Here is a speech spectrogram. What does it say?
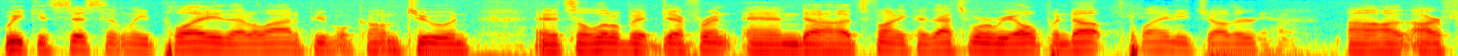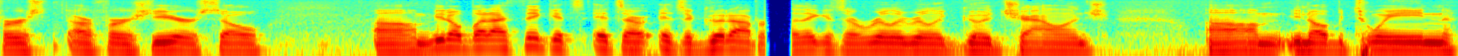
we consistently play that a lot of people come to, and, and it's a little bit different. And uh, it's funny because that's where we opened up playing each other yeah. uh, our first our first year. So, um, you know, but I think it's it's a it's a good opportunity. I think it's a really really good challenge. Um, you know, between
